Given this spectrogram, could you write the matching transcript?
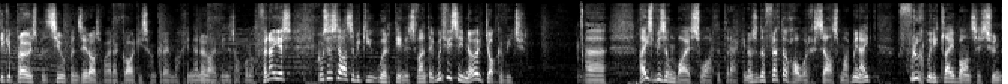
ticketpros.co.za is waar jy kaartjies gaan kry, maar geen nou daai wenners aankondig. Vir nou eers, kom ons alse 'n bietjie oor tennis, want ek moet vir julle sê nou ek Djokovic Uh hy is besig om baie swaar te trek en ons het 'n vlugtig daaroor gesels maar ek meen hy het vroeg met die kleibaan seisoen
